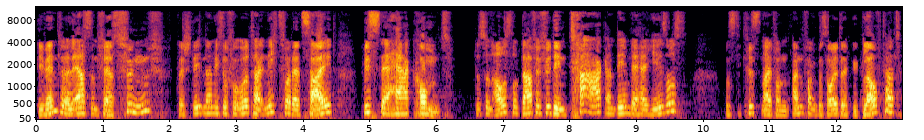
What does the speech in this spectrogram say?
eventuell erst in Vers 5. Da steht nämlich so verurteilt nichts vor der Zeit, bis der Herr kommt. Das ist ein Ausdruck dafür für den Tag, an dem der Herr Jesus, was die Christenheit von Anfang bis heute geglaubt hat,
